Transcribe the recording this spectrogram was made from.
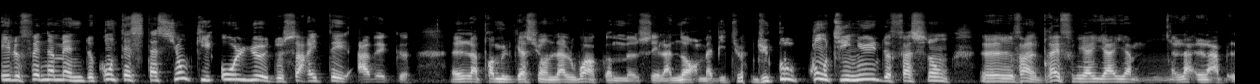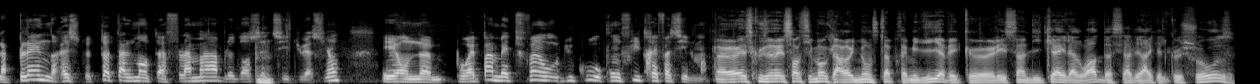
et le phénomène de contestation qui, au lieu de s'arrêter avec euh, la promulgation de la loi comme euh, c'est la norme habituelle, du coup continue de façon, euh, enfin bref, il y a, y a, y a la, la, la, plaine reste totalement inflammable dans cette mmh. situation et on ne pourrait pas mettre fin au, du coup au conflit très facilement. Euh, Est-ce que vous avez le sentiment que la réunion de cet après-midi avec les syndicats et la droite va servir à quelque chose?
